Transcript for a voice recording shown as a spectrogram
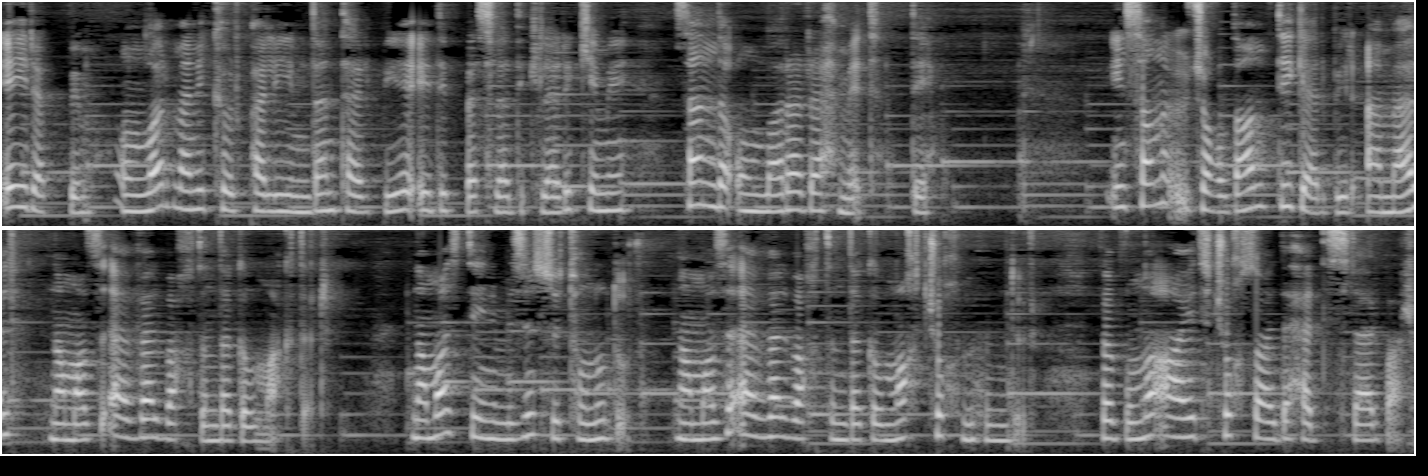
Ey Rəbbim, onlar məni körpəliyimdən tərbiyə edib bəslədikləri kimi, sən də onlara rəhm et, de. İnsanı ucaldan digər bir əməl namazı əvvəl vaxtında qılmaqdır. Namaz dinimizin sütunudur. Namazı əvvəl vaxtında qılmaq çox mühümdür və buna aid çox sayda hədislər var.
